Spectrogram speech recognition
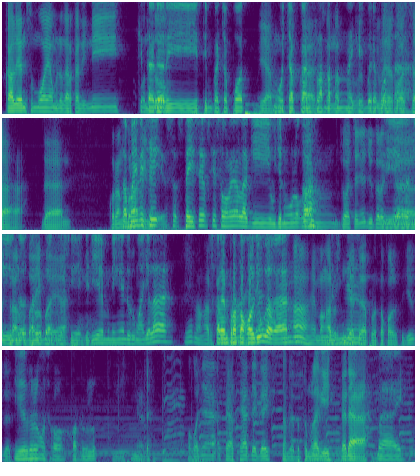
kalian semua yang mendengarkan ini kita Untuk- dari tim kacopot ya mengucapkan selamat menunaikan ibadah puasa. dan kurang Sama ini sih stay safe sih soalnya lagi hujan mulu kan. ya. cuacanya juga lagi iya, lagi terlalu nggak baik lah bagus ya. ya. Jadi ya mendingan di rumah aja lah. Ya, emang harus Sekalian rumah protokol aja. juga kan. Ah, emang harus Jadinya- menjaga protokol itu juga. Iya udah lah, nggak usah keluar dulu. Ya udah. Pokoknya sehat-sehat ya guys. Sampai bertemu lagi. Dadah. Bye.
